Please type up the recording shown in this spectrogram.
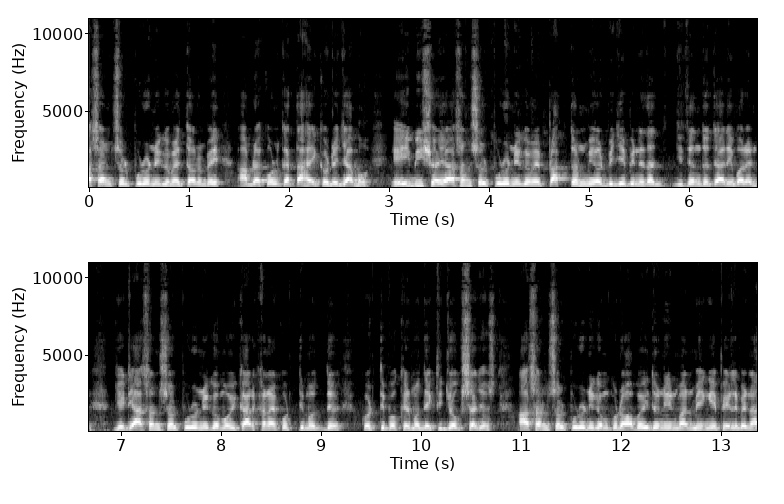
আসানসোল পুর নিগমের তরফে আমরা কলকাতা হাইকোর্টে যাব। এই বিষয়ে আসানসোল পুর নিগমের প্রাক্তন মেয়র বিজেপি নেতা জিতেন্দ্র তেওয়ারি বলেন, যেটি আসানসোল পুর নিগম ওই কারখানার কর্তৃমধ্যে কর্তৃপক্ষের মধ্যে একটি যোগসাজশ। আসানসোল পুর নিগম কোনো অবৈধ নির্মাণ ভেঙে ফেলবে না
